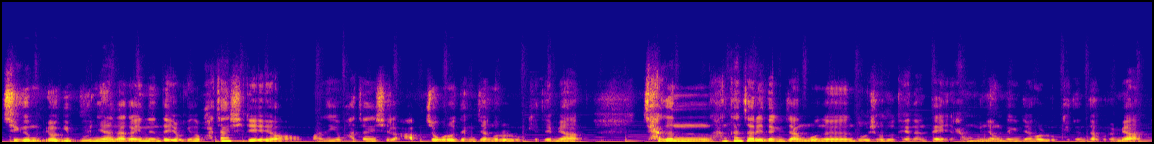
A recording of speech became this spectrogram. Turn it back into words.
지금 여기 문이 하나가 있는데 여기는 화장실이에요. 만약에 화장실 앞쪽으로 냉장고를 놓게 되면 작은 한 칸짜리 냉장고는 놓으셔도 되는데 양문형 냉장고를 놓게 된다 그러면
